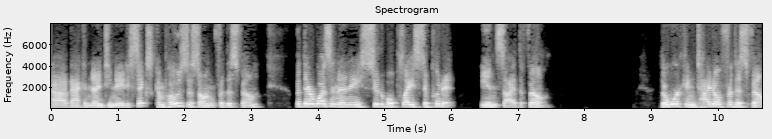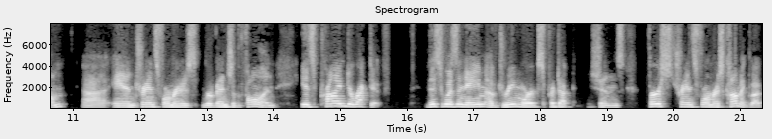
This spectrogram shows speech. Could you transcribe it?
uh, back in 1986, composed a song for this film, but there wasn't any suitable place to put it inside the film. The working title for this film uh, and Transformers Revenge of the Fallen is Prime Directive, this was the name of Dreamwave Productions' first Transformers comic book,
